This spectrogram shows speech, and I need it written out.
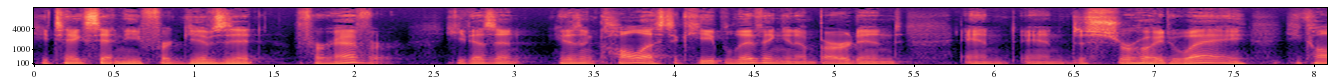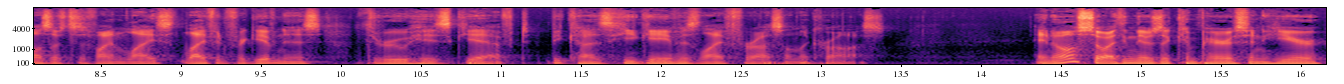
He takes it and he forgives it forever. He doesn't he doesn't call us to keep living in a burdened and and destroyed way. He calls us to find life, life and forgiveness through his gift because he gave his life for us on the cross. And also, I think there's a comparison here,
